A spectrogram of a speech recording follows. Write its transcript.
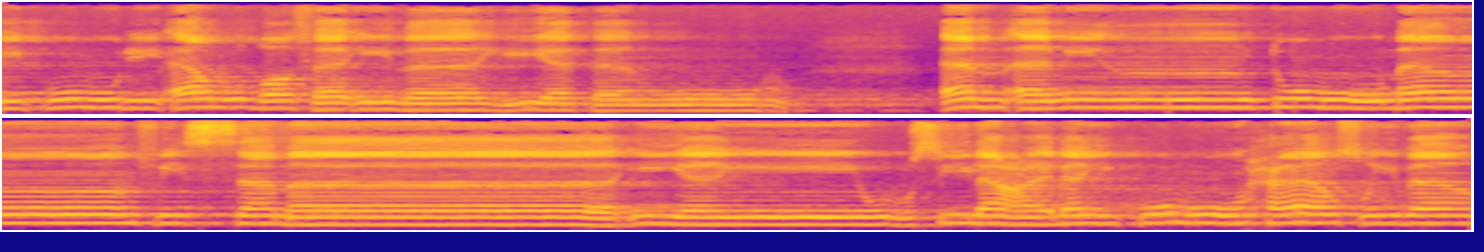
بكم الأرض فإذا هي تمور أم أمنتم من في السماء أن يرسل عليكم حاصبا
